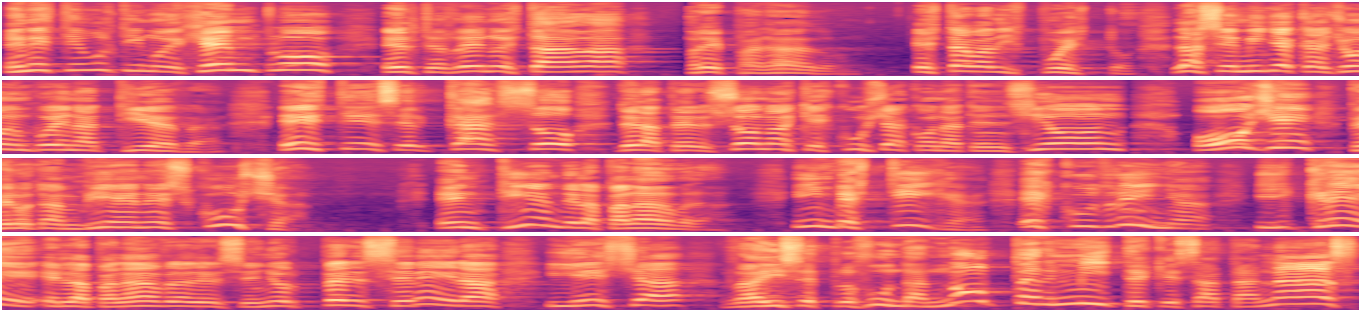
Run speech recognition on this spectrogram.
En este último ejemplo, el terreno estaba preparado estaba dispuesto. La semilla cayó en buena tierra. Este es el caso de la persona que escucha con atención, oye, pero también escucha. Entiende la palabra investiga, escudriña y cree en la palabra del Señor, persevera y echa raíces profundas. No permite que Satanás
